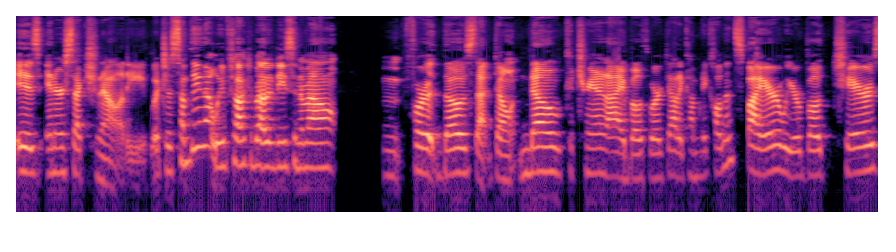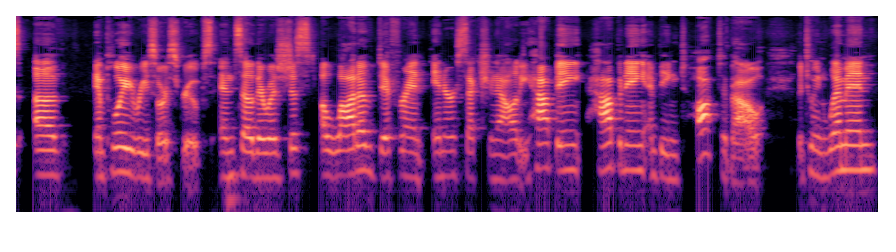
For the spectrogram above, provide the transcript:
is intersectionality, which is something that we've talked about a decent amount. For those that don't know, Katrina and I both worked at a company called Inspire. We were both chairs of employee resource groups, and so there was just a lot of different intersectionality happening, happening, and being talked about between women,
